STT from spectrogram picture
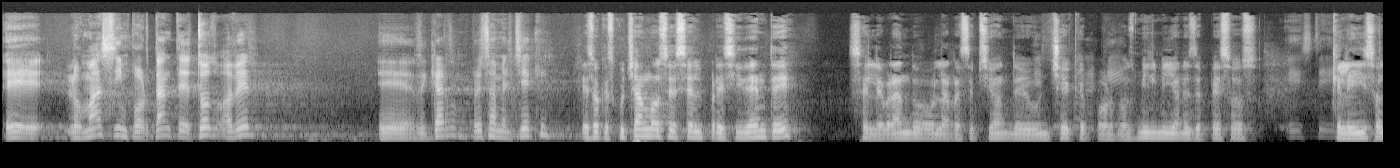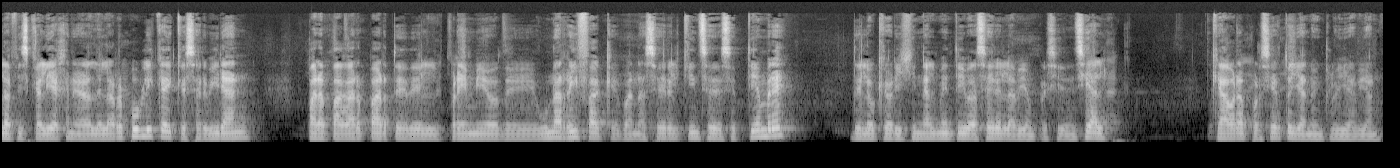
eh, lo más importante de todo, a ver, eh, Ricardo, préstame el cheque. Eso que escuchamos es el presidente celebrando la recepción de un cheque por dos mil millones de pesos que le hizo la Fiscalía General de la República y que servirán para pagar parte del premio de una rifa que van a hacer el 15 de septiembre de lo que originalmente iba a ser el avión presidencial, que ahora, por cierto, ya no incluye avión.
